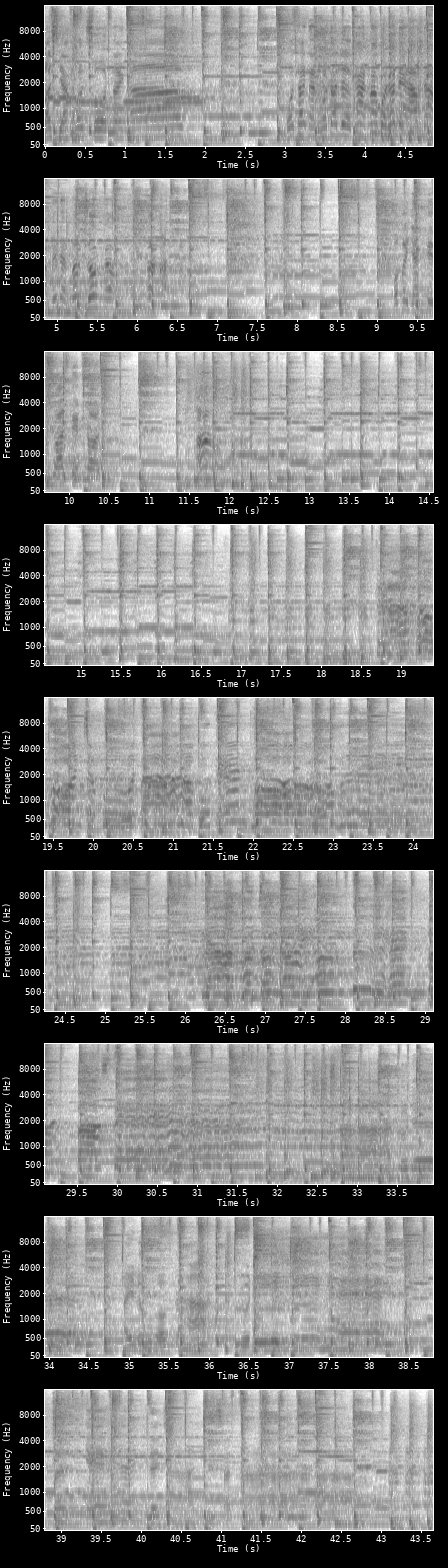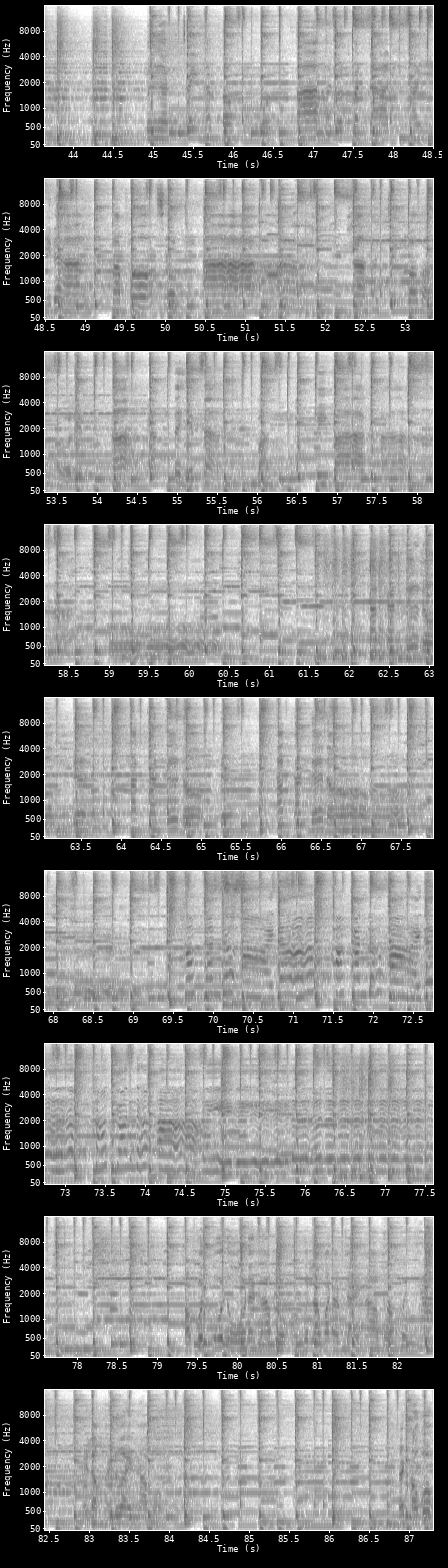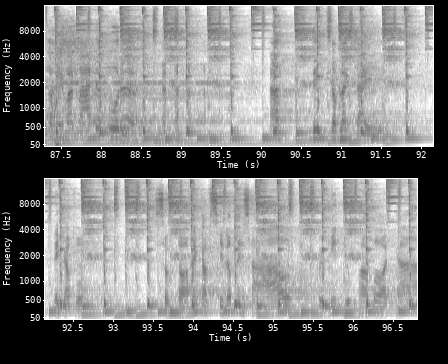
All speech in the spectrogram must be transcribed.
อขอเสียงคนโสดหน่อยครับพอทั้งนั้นพอท่านเลิกงานมาพอท่านได้อาบน้ำได้นั่นเบิ้งชงแล้วพอไปยังเต้นก่อนเต้นก่อน คุณปูหนูนะครับผม ขอบคุณรางวัลน้ำใจครับผขอมบคุณค่ะ ให้ร่ำให้วยครับผม ไปเขาโบกกับให้มันมาเด้อปูเด้อ อะหนึ่งกำลังใจนะครับผม ส่งต่อให้กับศิลปินสาว คุณมินทุพาพรครับ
